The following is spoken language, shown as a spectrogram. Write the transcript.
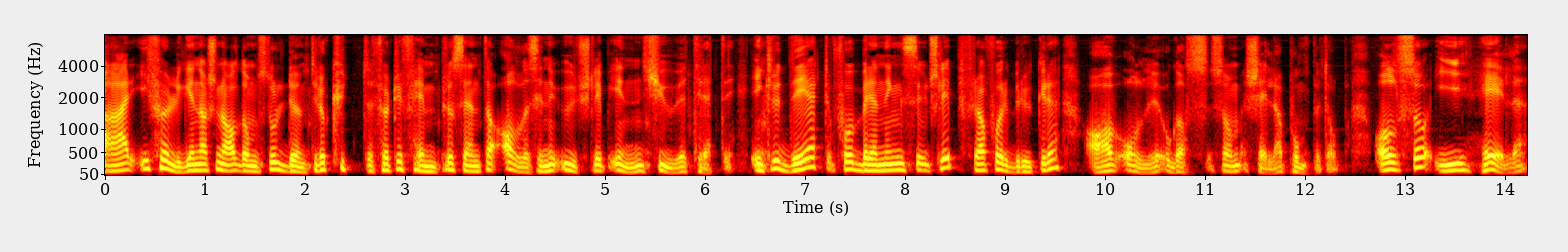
er ifølge Nasjonal domstol dømt til å kutte 45% av alle sine utslipp innen 2030, inkludert forbrenningsutslipp fra forbrukere av olje og gass som Shell har pumpet opp. Altså i hele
